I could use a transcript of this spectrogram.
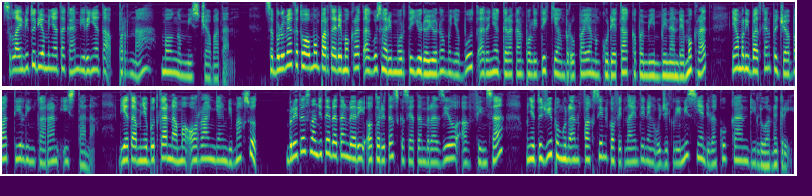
Selain itu dia menyatakan dirinya tak pernah mengemis jabatan. Sebelumnya Ketua Umum Partai Demokrat Agus Harimurti Yudhoyono menyebut adanya gerakan politik yang berupaya mengkudeta kepemimpinan Demokrat yang melibatkan pejabat di lingkaran istana. Dia tak menyebutkan nama orang yang dimaksud, Berita selanjutnya datang dari Otoritas Kesehatan Brazil, Avinsa, menyetujui penggunaan vaksin COVID-19 yang uji klinisnya dilakukan di luar negeri.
